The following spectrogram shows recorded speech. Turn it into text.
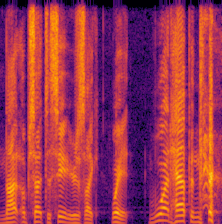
not upset to see it. You're just like, wait, what happened there?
